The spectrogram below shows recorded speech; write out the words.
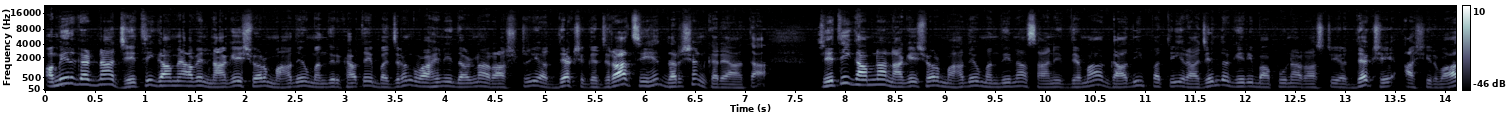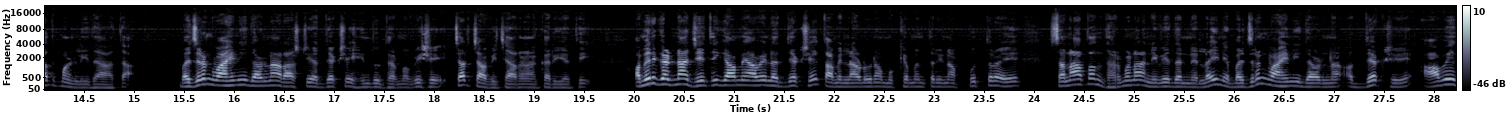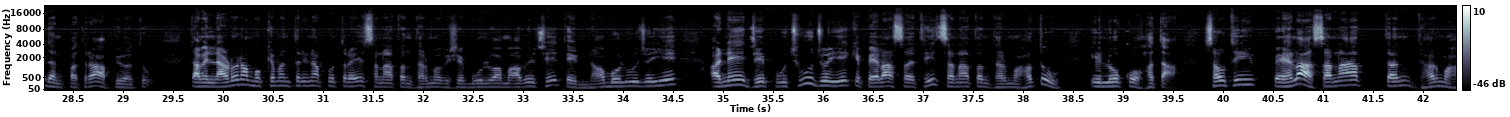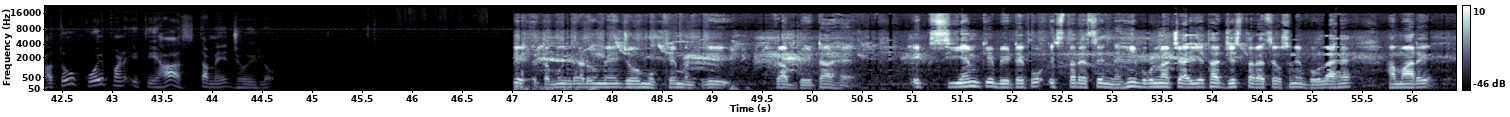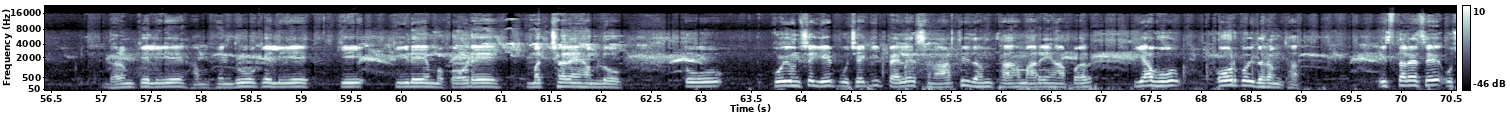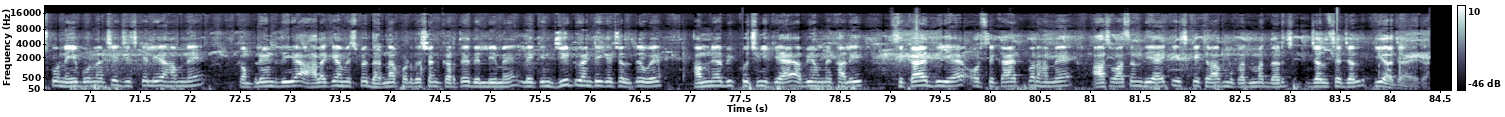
અમીરગઢના જેથી ગામે આવેલ નાગેશ્વર મહાદેવ મંદિર ખાતે બજરંગ વાહિની દળના રાષ્ટ્રીય અધ્યક્ષ ગજરાજસિંહે દર્શન કર્યા હતા. જેથી ગામના નાગેશ્વર મહાદેવ મંદિરના સાનિધ્યમાં ગાદીપતિ રાજેન્દ્રગીરી બાપુના રાષ્ટ્રીય અધ્યક્ષે આશીર્વાદ પણ લીધા હતા. બજરંગ વાહિની દળના રાષ્ટ્રીય અધ્યક્ષે હિન્દુ ધર્મ વિશે ચર્ચા વિચારણા કરી હતી. અમીરગઢના જેથી ગામે આવેલ અધ્યક્ષે તામિલનાડુના મુખ્યમંત્રીના પુત્રએ સનાતન ધર્મના નિવેદનને લઈને બજરંગ વાહિની દળના અધ્યક્ષે આવેદનપત્ર આપ્યું હતું. તામિલનાડુના મુખ્યમંત્રીના પુત્રએ સનાતન ધર્મ વિશે બોલવામાં આવ્યું છે તે ન બોલવું જોઈએ અને જે પૂછવું જોઈએ કે પહેલાં સથી સનાતન ધર્મ હતું એ લોકો હતા સૌથી પહેલાં સનાતન ધર્મ હતું કોઈ પણ ઇતિહાસ તમે જોઈ લો तमिलनाडु में जो मुख्यमंत्री का बेटा है एक सीएम के बेटे को इस तरह से नहीं बोलना चाहिए था जिस तरह से उसने बोला है हमारे धर्म के लिए, हम हिंदुओं के लिए कि कीड़े, मकोड़े, मच्छर हैं हम लोग। तो कोई उनसे ये पूछे कि पहले सनार्थी धर्म था हमारे यहाँ पर, या वो और कोई धर्म था? इस तरह से उसको नहीं बोलना चाहिए, जिसके लिए हमने कंप्लेंट दिया। हालाँकि हम इस पर धरना प्रदर्शन करते हैं दिल्ली में, लेकिन जी ट्वेंटी के चलते हुए हमने अभी कुछ नहीं किया है। अभी हमने खाली शिकायत दी है और शिकायत पर हमें आश्वासन दिया है कि इसके खिलाफ मुकदमा दर्ज जल्द से जल्द किया जाएगा।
